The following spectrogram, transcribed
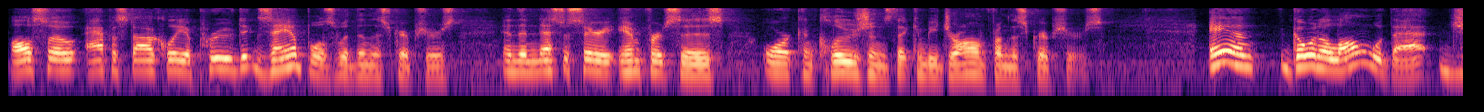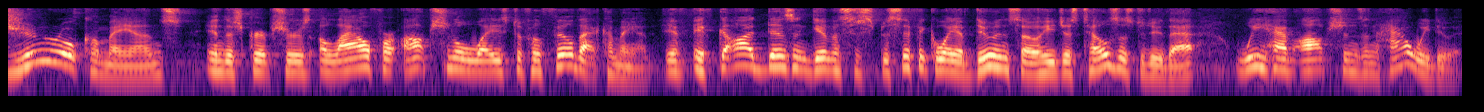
Also, apostolically approved examples within the scriptures, and the necessary inferences or conclusions that can be drawn from the scriptures. And going along with that, general commands in the scriptures allow for optional ways to fulfill that command. If, if God doesn't give us a specific way of doing so, He just tells us to do that, we have options in how we do it.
